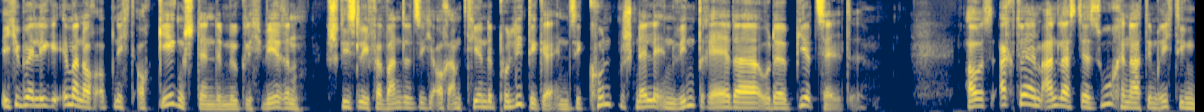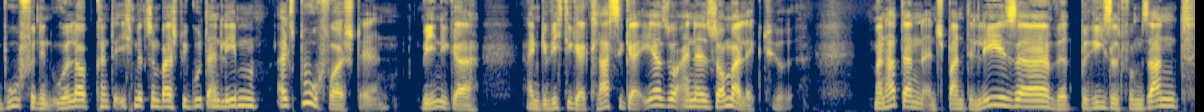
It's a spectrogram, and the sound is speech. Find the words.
Ich überlege immer noch, ob nicht auch Gegenstände möglich wären. Schließlich verwandeln sich auch amtierende Politiker in Sekundenschnelle in Windräder oder Bierzelte. Aus aktuellem Anlass der Suche nach dem richtigen Buch für den Urlaub könnte ich mir zum Beispiel gut ein Leben als Buch vorstellen. Weniger ein gewichtiger Klassiker, eher so eine Sommerlektüre. Man hat dann entspannte Leser, wird berieselt vom Sand,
